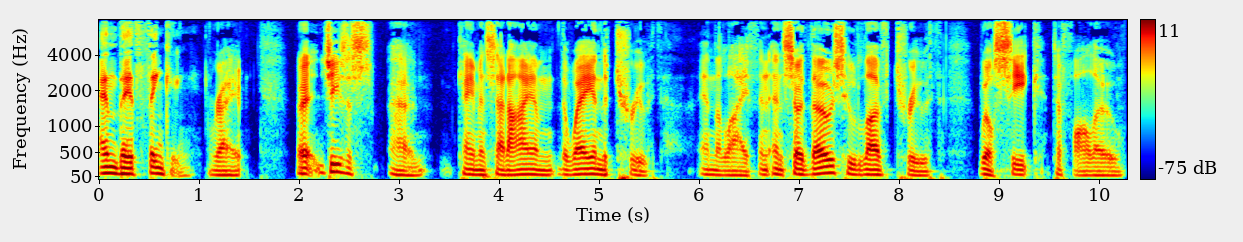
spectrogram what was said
and their thinking? Right. Uh, Jesus uh, came and said, I am the way and the truth and the life. And, and so those who love truth will seek to follow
